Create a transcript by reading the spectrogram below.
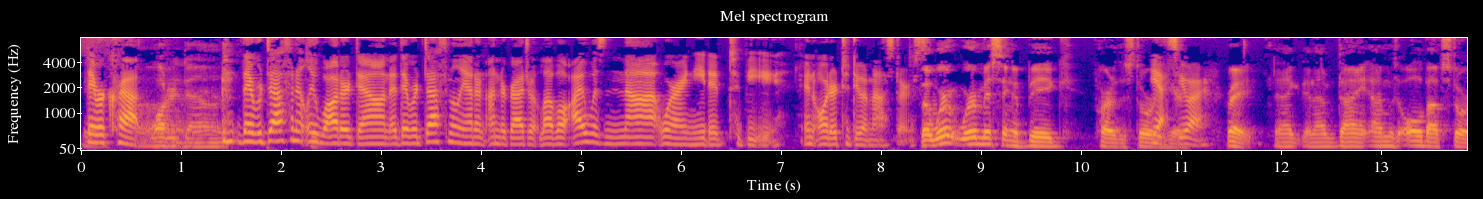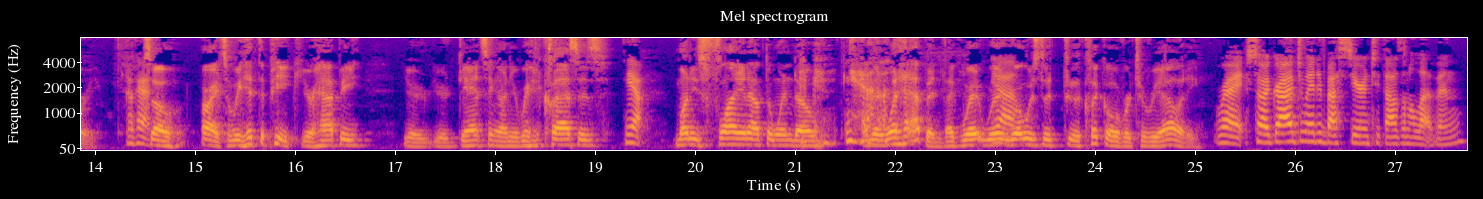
They were crap. Uh, watered down. They were definitely watered down. They were definitely at an undergraduate level. I was not where I needed to be in order to do a master's. But we're we're missing a big part of the story. Yes, here. you are. Right, and, I, and I'm dying. I'm all about story. Okay. So, all right. So we hit the peak. You're happy. You're you're dancing on your way to classes. yeah. Money's flying out the window. yeah. And then what happened? Like, where, where Yeah. what was the, the click over to reality? Right. So I graduated Bastyr in 2011.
